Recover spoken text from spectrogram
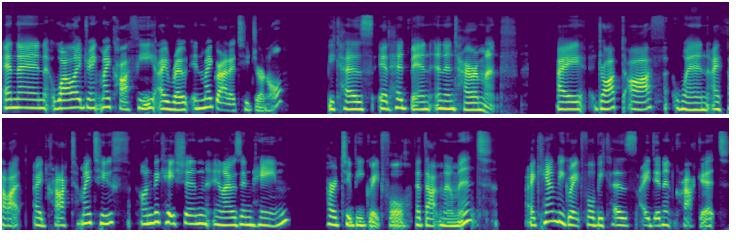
And then while I drank my coffee, I wrote in my gratitude journal because it had been an entire month. I dropped off when I thought I'd cracked my tooth on vacation and I was in pain. Hard to be grateful at that moment. I can be grateful because I didn't crack it.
